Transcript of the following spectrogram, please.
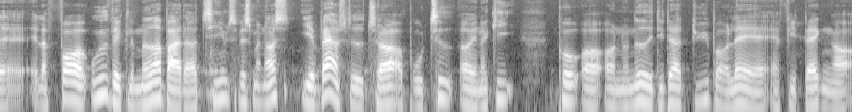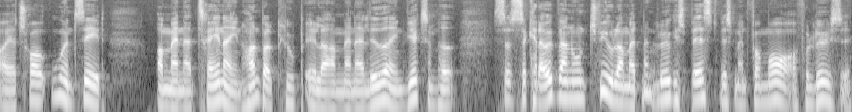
øh, eller for at udvikle medarbejdere og teams, hvis man også i erhvervslivet tør at bruge tid og energi på at, at nå ned i de der dybere lag af feedbacken. Og, og jeg tror uanset om man er træner i en håndboldklub, eller om man er leder i en virksomhed, så, så kan der jo ikke være nogen tvivl om, at man lykkes bedst, hvis man formår at forløse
